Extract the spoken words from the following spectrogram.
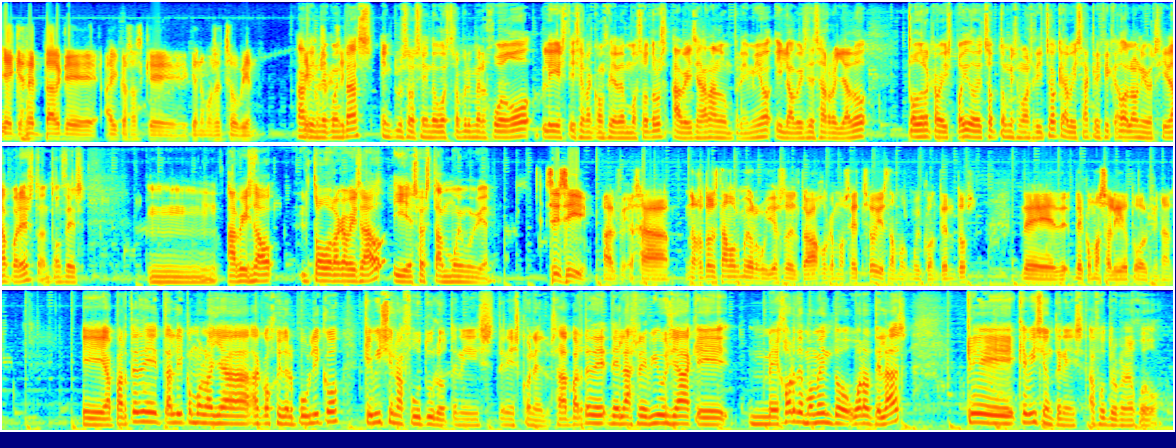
hay que aceptar que hay cosas que, no hemos hecho bien. A fin de cuentas, incluso siendo vuestro primer juego, PlayStation ha confiado en vosotros, habéis ganado un premio y lo habéis desarrollado todo lo que habéis podido. De hecho, tú mismo has dicho que habéis sacrificado la universidad por esto. Entonces, mm, habéis dado todo lo que habéis dado y eso está muy, muy bien. Sí, sí, o sea, nosotros estamos muy orgullosos del trabajo que hemos hecho y estamos muy contentos de, cómo ha salido todo el final. Eh, aparte de tal y como lo haya acogido el público, ¿qué visión a futuro tenéis, tenéis con él? O sea, aparte de, las reviews ya que mejor de momento guárdatelas, ¿qué, ¿qué visión tenéis a futuro con el juego?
